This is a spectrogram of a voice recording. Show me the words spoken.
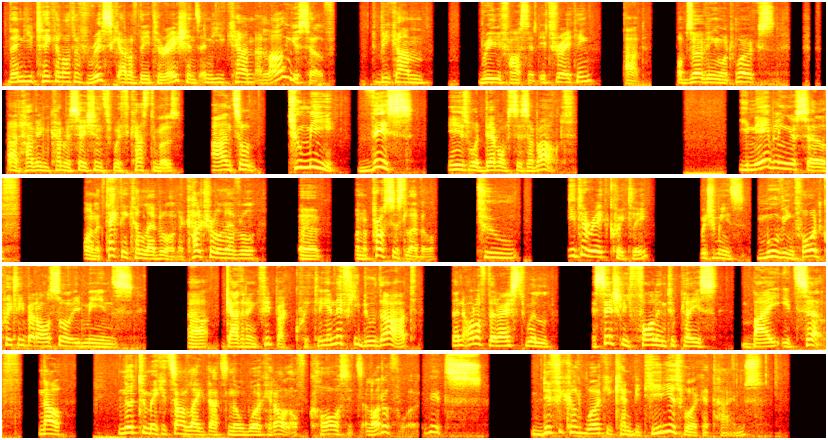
then you take a lot of risk out of the iterations and you can allow yourself to become really fast at iterating, at observing what works, at having conversations with customers. And so, to me, this is what DevOps is about. Enabling yourself on a technical level, on a cultural level, uh, on a process level, to iterate quickly, which means moving forward quickly, but also it means uh, gathering feedback quickly. And if you do that, then all of the rest will essentially fall into place by itself. Now, not to make it sound like that's no work at all. Of course, it's a lot of work. It's difficult work. It can be tedious work at times.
